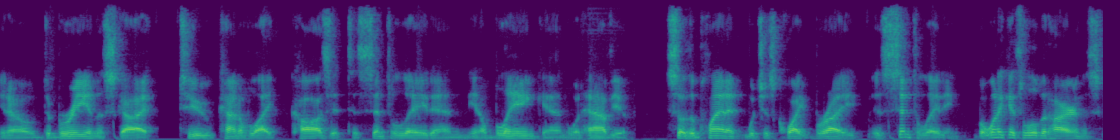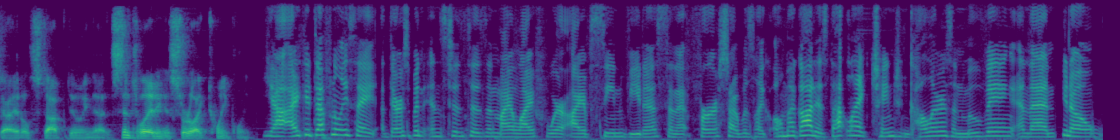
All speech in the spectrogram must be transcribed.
you know, debris in the sky to kind of like cause it to scintillate and, you know, blink and what have you. So the planet, which is quite bright, is scintillating. But when it gets a little bit higher in the sky, it'll stop doing that. Scintillating is sort of like twinkling. Yeah, I could definitely say there's been instances in my life where I have seen Venus, and at first I was like, oh my God, is that like changing colors and moving? And then, you know,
